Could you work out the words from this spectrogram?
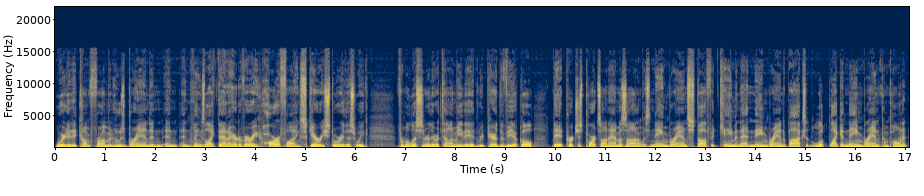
where did it come from and whose brand and, and, and things like that? I heard a very horrifying, scary story this week from a listener. They were telling me they had repaired the vehicle. They had purchased parts on Amazon. It was name brand stuff. It came in that name brand box. It looked like a name brand component,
